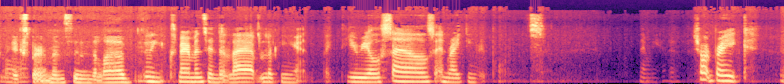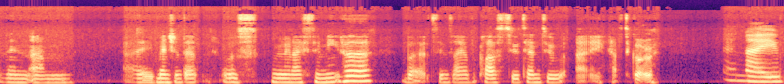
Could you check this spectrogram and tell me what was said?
Doing experiments in the lab. doing experiments in the lab, looking at bacterial cells, and writing reports. Then we had a short break. And then um, I mentioned that it was really nice to meet her, but since I have a class to attend to, I have to go. And I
